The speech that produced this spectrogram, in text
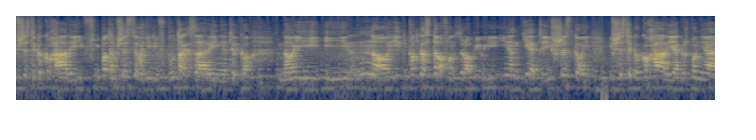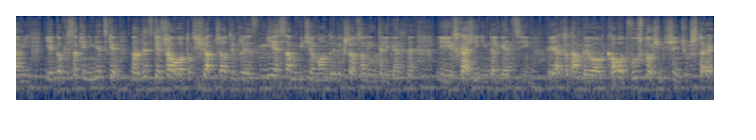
i wszyscy go kochali, i, i potem wszyscy chodzili w butach Zary i nie tylko. No i, i no i podcastofon zrobił, i, i ankiety, i wszystko, i, i wszyscy go kochali, jak już wspomniałem, i jego wysokie niemieckie, nordyckie czoło, to świadczy o tym, że jest niesamowicie mądry, wykształcony, inteligentny i wskaźnik inteligencji, jak to tam było, około 284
